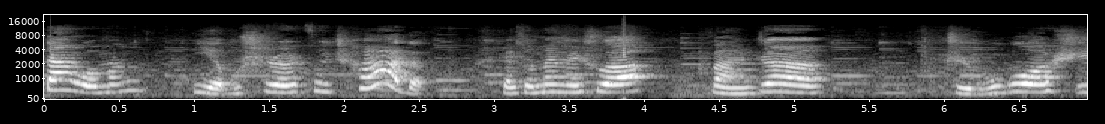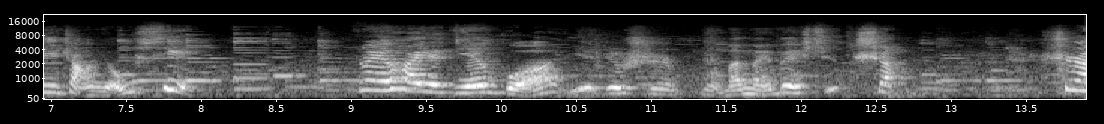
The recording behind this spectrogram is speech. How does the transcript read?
但我们也不是最差的。小熊妹妹说。反正只不过是一场游戏，最坏的结果也就是我们没被选上。是啊，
